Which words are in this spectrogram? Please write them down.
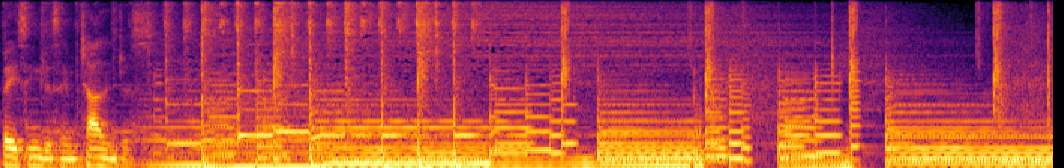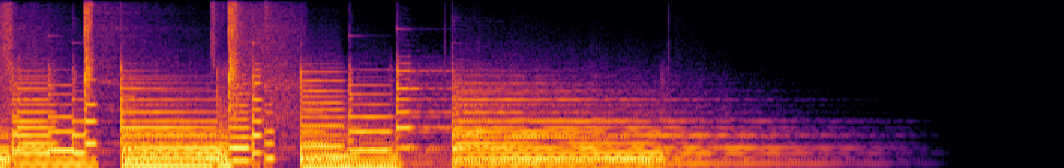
facing the same challenges.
